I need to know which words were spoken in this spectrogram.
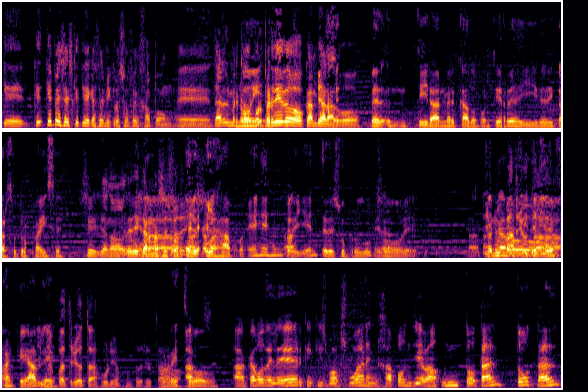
¿qué, qué, qué pensáis que tiene que hacer Microsoft en Japón? Eh, ¿Dar el mercado No, por y- perdido o cambiar Sí. algo? Per- tirar mercado por tierra y dedicarse a otros países. Sí, ya no dedicar más esfuerzo. El, el japonés es un Ah. creyente de su producto. eh, tiene Y infranqueable. muy patriota, Julio, muy patriota. Correcto. Acabo de leer que Xbox One en Japón lleva un total, total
